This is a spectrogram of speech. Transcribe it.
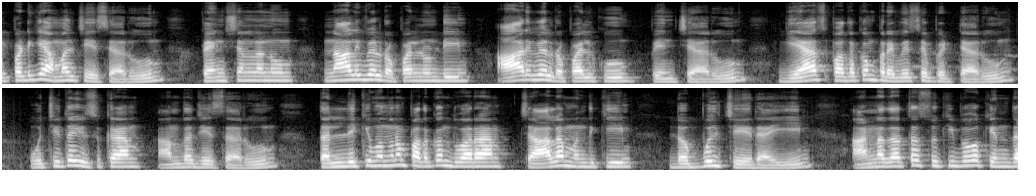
ఇప్పటికే అమలు చేశారు. పెన్షన్లను నాలుగు వేల రూపాయల నుండి ఆరు వేల రూపాయలకు పెంచారు. గ్యాస్ పథకం ప్రవేశపెట్టారు. ఉచిత ఇసుక అందజేశారు. తల్లికి వందనం పథకం ద్వారా చాలా మందికి డబ్బులు చేరాయి. అన్నదాత సుఖీభవ కింద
